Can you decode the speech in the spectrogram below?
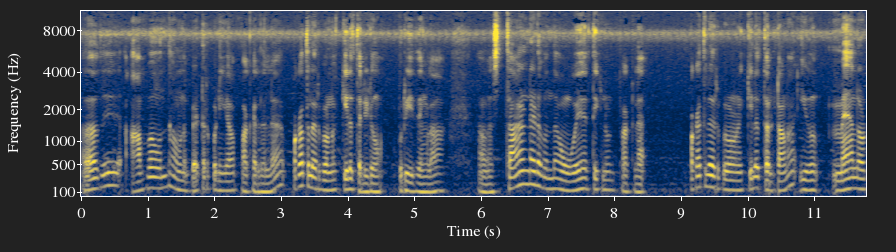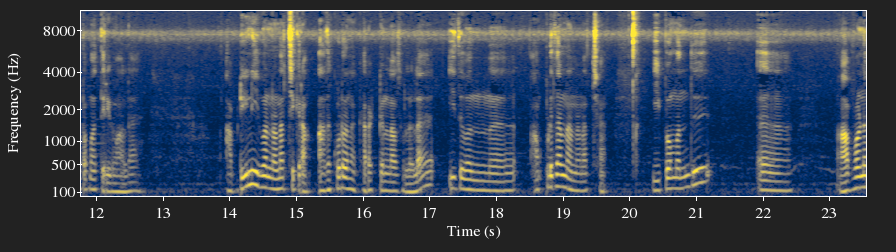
அதாவது அவன் வந்து அவனை பெட்டர் பண்ணிக்கலாம் பார்க்கறதில்ல. பக்கத்தில் இருக்கிறவனை கீழே தள்ளிடுவான். புரியுதுங்களா? அவன் ஸ்டாண்டர்டை வந்து அவன் உயர்த்திக்கணும்னு பார்க்கல. பக்கத்தில் இருக்கிறவனை கீழே தள்ளிட்டானா இவன் மேலோட்டமாக தெரியுவான்ல அப்படின்னு இவன் நினச்சிக்கிறான். அதை கூட நான் கரெக்டுன்னெலாம் சொல்லலை. இது வந்து அப்படி தான் நான் நினச்சேன். இப்போ வந்து அவனை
